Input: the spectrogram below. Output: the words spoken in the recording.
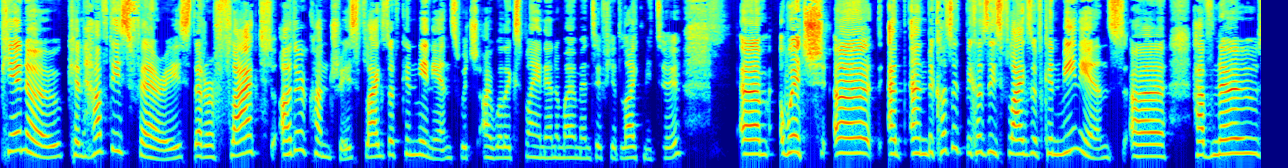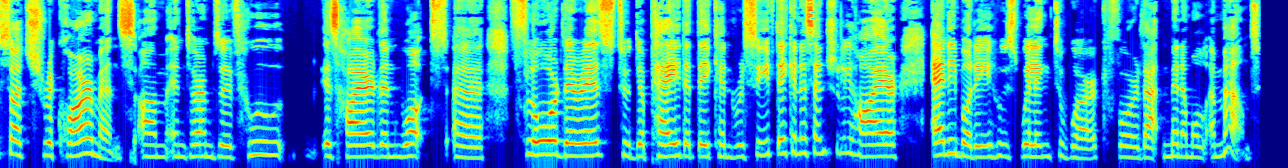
P&O can have these ferries that are flagged to other countries, flags of convenience, which I will explain in a moment if you'd like me to um, which uh, and, and, because it because these flags of convenience uh, have no such requirements um, in terms of who is higher than what uh, floor there is to the pay that they can receive. They can essentially hire anybody who's willing to work for that minimal amount.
